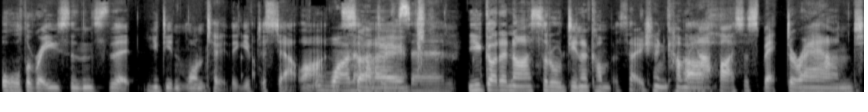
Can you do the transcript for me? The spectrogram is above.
all the reasons that you didn't want to that you've just outlined. 100%. So you got a nice little dinner conversation coming Oh. up, ah. I suspect, around.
